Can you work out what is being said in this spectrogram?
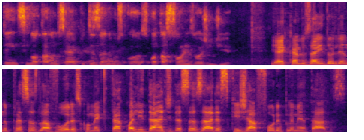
tem se notado um certo desânimo com as cotações hoje em dia. E aí, Carlos, ainda olhando para essas lavouras, como é que está a qualidade dessas áreas que já foram implementadas?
